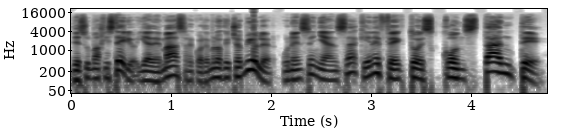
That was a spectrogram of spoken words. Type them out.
de su magisterio. Y además, recordemos lo que ha hecho Müller, una enseñanza que en efecto es constante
